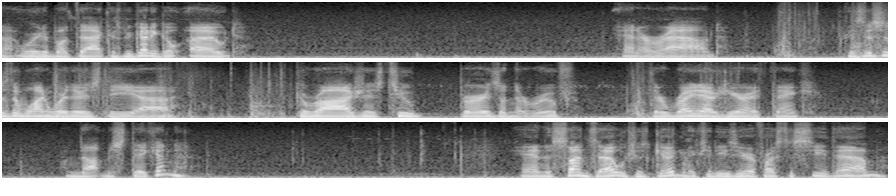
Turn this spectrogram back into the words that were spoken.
Not worried about that, because we got to go out and around. Because this is the one where there's the uh, garage. There's two birds on the roof. They're right out here, I think. I'm not mistaken. And the sun's out, which is good. Makes it easier for us to see them.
